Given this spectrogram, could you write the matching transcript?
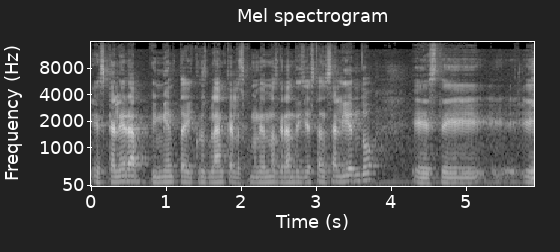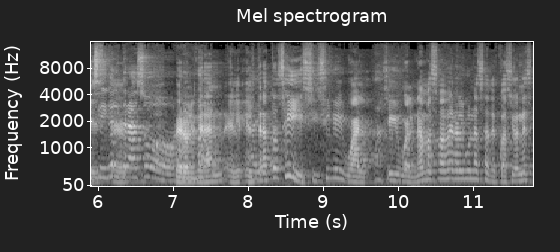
Escalera, Pimienta y Cruz Blanca, las comunidades más grandes ya están saliendo. Este, y sigue el este, trazo. Pero el gran, el, trato sí, sí sigue igual, sigue igual. Nada más va a haber algunas adecuaciones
